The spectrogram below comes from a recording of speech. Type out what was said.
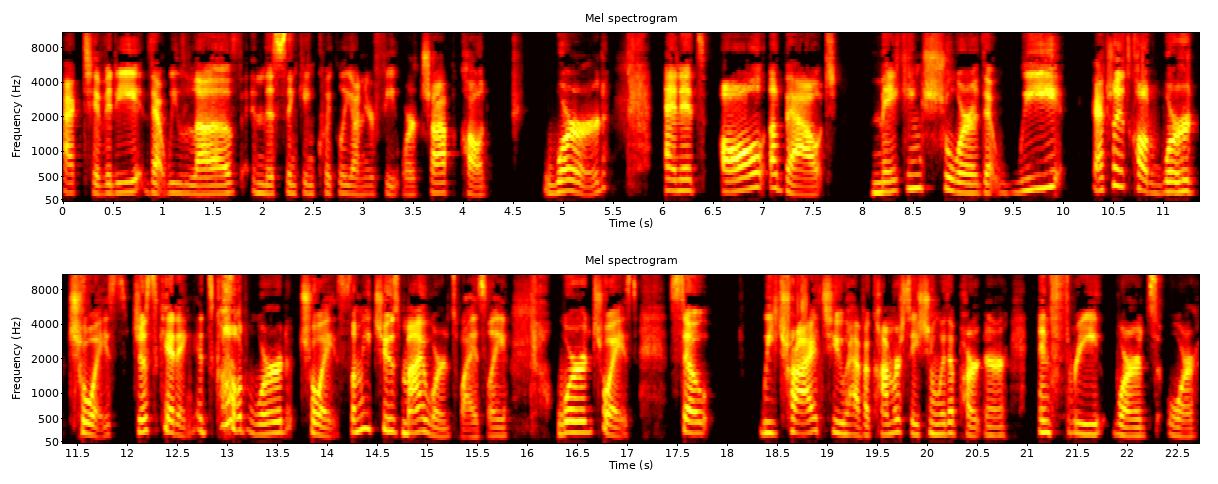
activity that we love in this Thinking Quickly on Your Feet workshop called word. And it's all about making sure that we actually, it's called word choice. Just kidding. It's called word choice. Let me choose my words wisely. Word choice. So we try to have a conversation with a partner in three words or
